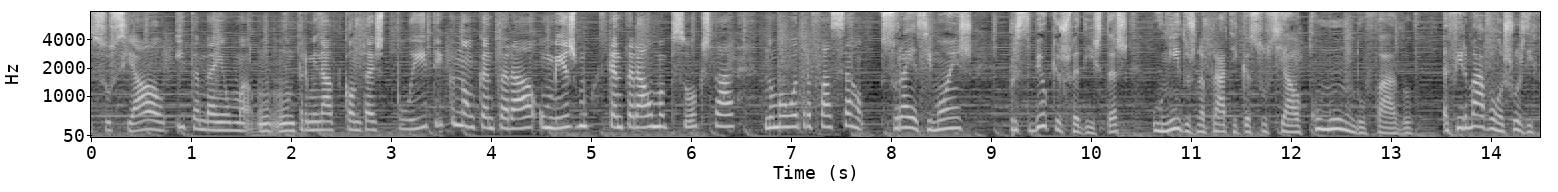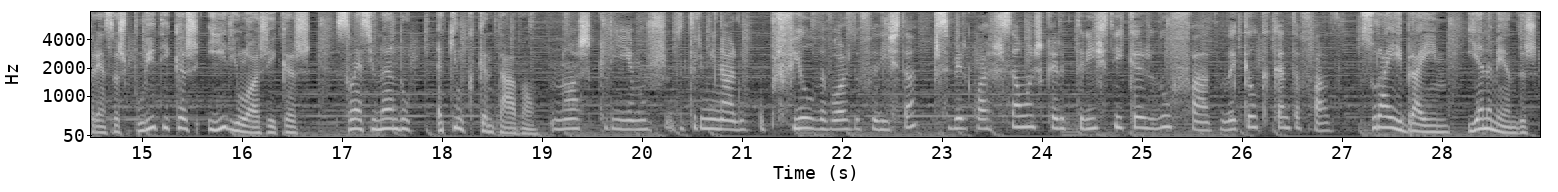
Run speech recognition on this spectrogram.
social e também uma- um, um determinado contexto político não cantará o mesmo que cantará uma pessoa que está numa outra facção. Soraya Simões percebeu que os fadistas, unidos na prática social comum do fado, afirmavam as suas diferenças políticas e ideológicas, selecionando aquilo que cantavam. Nós queríamos determinar o- o perfil da voz do fadista, perceber quais são as características do fado, daquele que canta fado. Soraya Ibrahim e Ana Mendes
